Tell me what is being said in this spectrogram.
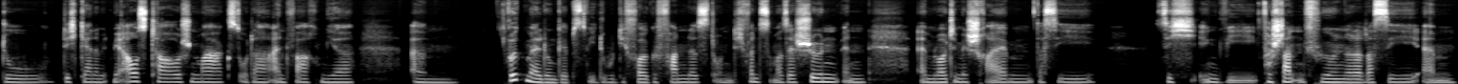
du dich gerne mit mir austauschen magst oder einfach mir, ähm, Rückmeldung gibst, wie du die Folge fandest. Und ich finde es immer sehr schön, wenn, ähm, Leute mir schreiben, dass sie sich irgendwie verstanden fühlen oder dass sie, ähm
